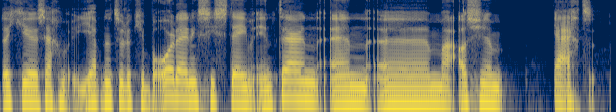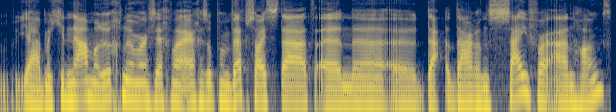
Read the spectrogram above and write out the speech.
dat je zeg, je hebt natuurlijk je beoordelingssysteem intern. En uh, maar als je ja, echt ja, met je naam en rugnummer zeg maar ergens op een website staat en uh, daar een cijfer aan hangt.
